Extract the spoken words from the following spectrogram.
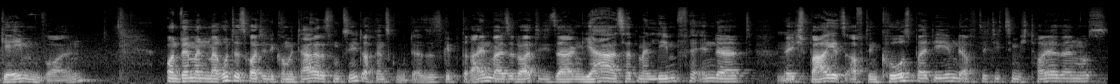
gamen wollen. Und wenn man mal runterscrollt in die Kommentare, das funktioniert auch ganz gut. Also es gibt reihenweise Leute, die sagen, ja, es hat mein Leben verändert. Ich spare jetzt auf den Kurs bei dem, der offensichtlich ziemlich teuer sein muss.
